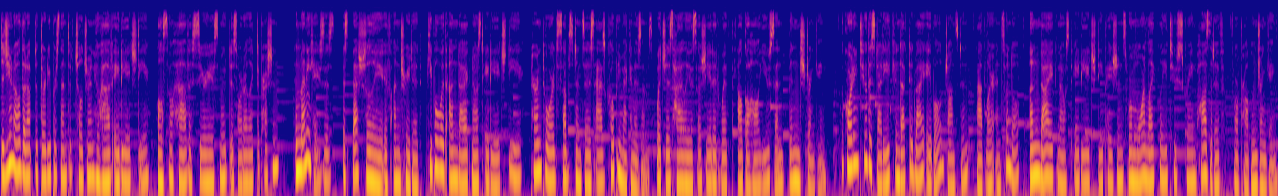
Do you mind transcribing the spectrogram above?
Did you know that up to 30% of children who have ADHD also have a serious mood disorder like depression? In many cases, especially if untreated, people with undiagnosed ADHD turn towards substances as coping mechanisms, which is highly associated with alcohol use and binge drinking. According to the study conducted by Able, Johnston, Adler, and Swindle, undiagnosed ADHD patients were more likely to screen positive for problem drinking.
